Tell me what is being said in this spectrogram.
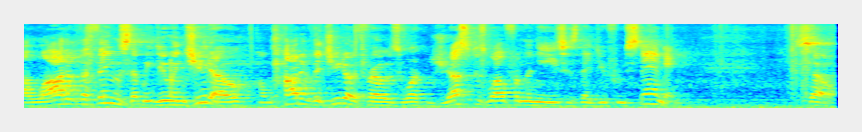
a lot of the things that we do in judo, a lot of the judo throws work just as well from the knees as they do from standing. So,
